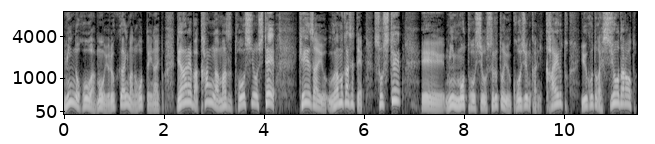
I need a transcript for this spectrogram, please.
民の方はもう余力が今残っていないと。であれば、官がまず投資をして、経済を上向かせて、そして、えー、民も投資をするという好循環に変えるということが必要だろうと。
